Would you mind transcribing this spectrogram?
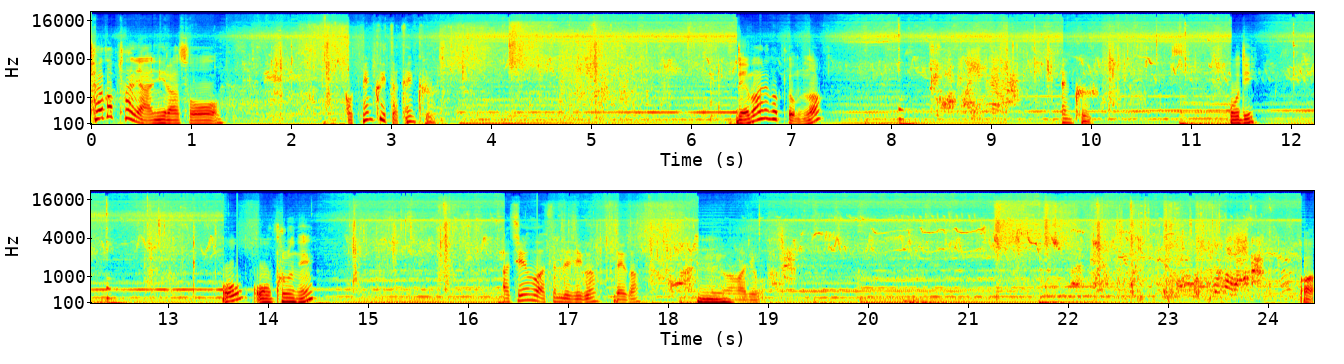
철갑탄이 아니라서 어 탱크 있다 탱크 네 마리밖에 없나? 탱크 어디? 어? 어 그러네? 아 찍은 거 같은데 지금 내가 음. 와가지고 어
